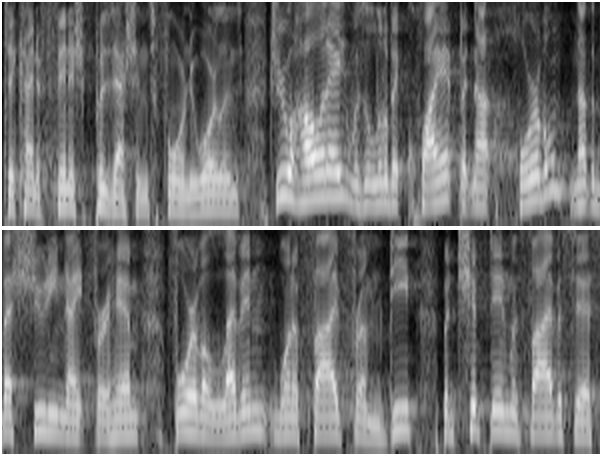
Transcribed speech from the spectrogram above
to kind of finish possessions for New Orleans. Jrue Holiday was a little bit quiet, but not horrible. Not the best shooting night for him. Four of 11, one of five from deep, but chipped in with five assists,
